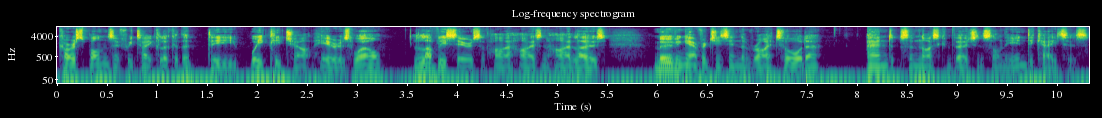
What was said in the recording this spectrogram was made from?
corresponds if we take a look at the, the weekly chart here as well. Lovely series of higher highs and higher lows, moving averages in the right order and some nice convergence on the indicators.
